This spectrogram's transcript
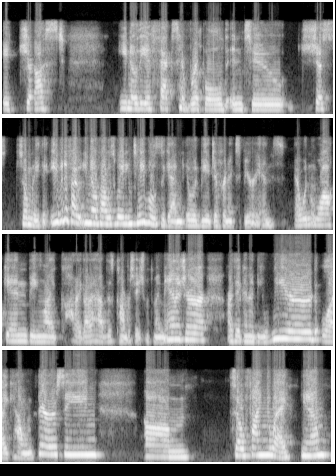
It just, you know, the effects have rippled into just so many things. Even if I, you know, if I was waiting tables again, it would be a different experience. I wouldn't walk in being like, God, I got to have this conversation with my manager. Are they going to be weird? Like, how embarrassing. Um, so find the way, you know,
